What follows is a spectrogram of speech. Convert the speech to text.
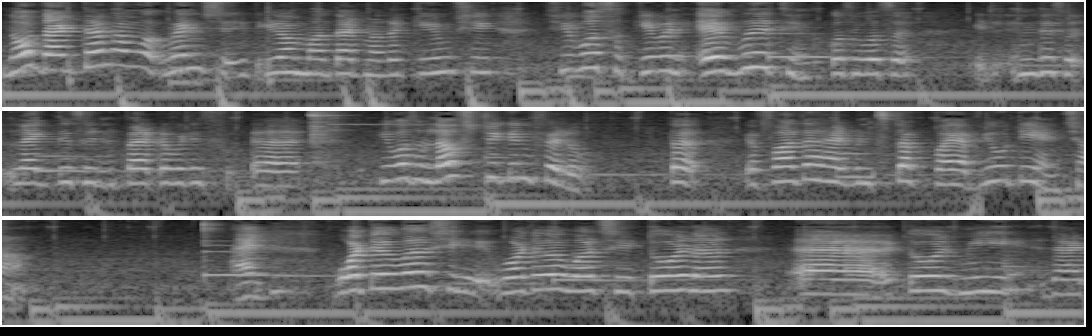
No that time when she, your mother, that mother came she she was given everything because he was a in this like this in paragraph it is uh, he was a love stricken fellow your father had been struck by a beauty and charm. And whatever she, whatever words she told her, uh, told me that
